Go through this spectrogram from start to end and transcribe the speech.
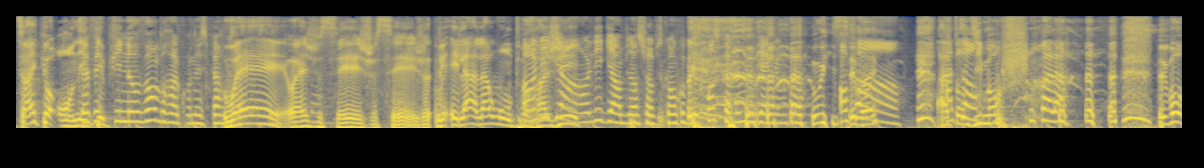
C'est vrai qu'on Ça fait était. depuis novembre hein, qu'on espère. Ouais, ouais, je sais, je sais. je- Mais- Et là, là où on peut En Ligue rager. 1, en Ligue 1, bien sûr, parce qu'en Coupe de France, quand même, on gagne encore. Oui, c'est vrai. Enfin, Attends, attends. dimanche. voilà. Mais bon,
